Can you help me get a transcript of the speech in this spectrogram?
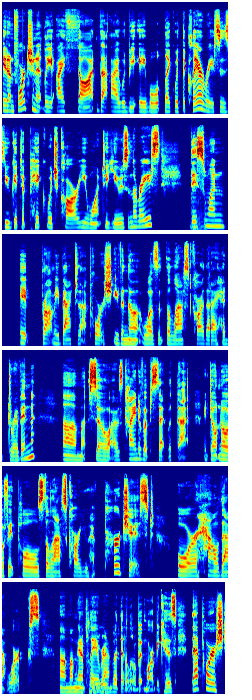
it unfortunately, I thought that I would be able, like with the Claire races, you get to pick which car you want to use in the race. This mm. one, it brought me back to that Porsche, even though it wasn't the last car that I had driven. Um, so I was kind of upset with that. I don't know if it pulls the last car you have purchased or how that works. Um, I'm going to play around with it a little bit more because that Porsche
